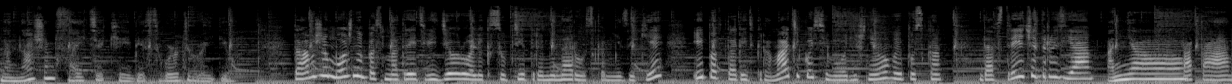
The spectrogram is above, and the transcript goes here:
на нашем сайте KBS World Radio. Там же можно посмотреть видеоролик с субтитрами на русском языке и повторить грамматику сегодняшнего выпуска. До встречи, друзья! 안녕! Пока!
